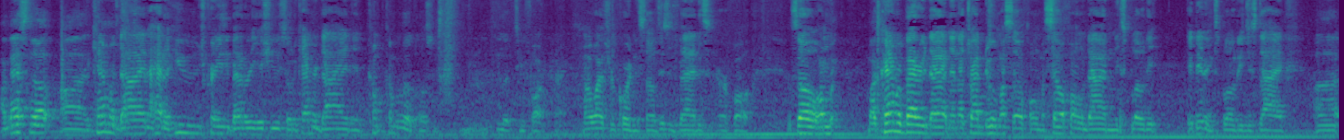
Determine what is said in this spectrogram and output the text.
I messed up. Uh, the camera died. I had a huge, crazy battery issue, so the camera died. And come, come a little closer. You look too far. Right. My wife's recording, so this is bad, this is her fault. So um, my camera battery died, and then I tried to do it with my cell phone. My cell phone died and exploded. It didn't explode; it just died. Uh,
